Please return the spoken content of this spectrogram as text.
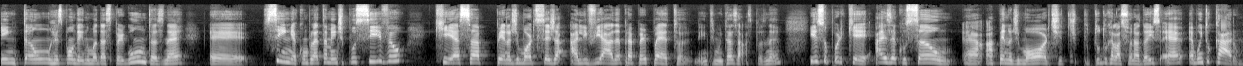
Então, respondendo uma das perguntas, né? É, sim, é completamente possível que essa pena de morte seja aliviada para perpétua, entre muitas aspas, né? Isso porque a execução, é, a pena de morte, tipo, tudo relacionado a isso, é, é muito caro.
